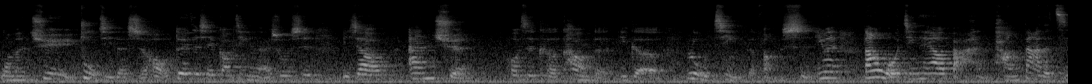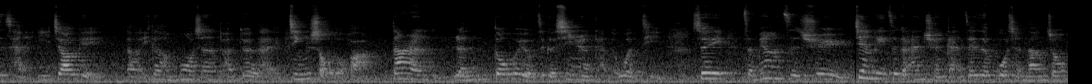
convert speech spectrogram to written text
我们去触及的时候，对这些高净人来说是比较安全。或是可靠的一个路径的方式，因为当我今天要把很庞大的资产移交给呃一个很陌生的团队来经手的话，当然人都会有这个信任感的问题，所以怎么样子去建立这个安全感，在这个过程当中，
